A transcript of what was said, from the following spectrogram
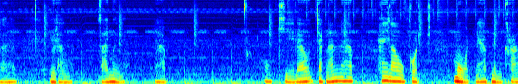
แล้วนะครับ อยู่ทางซ้ายมือนะครับ โอเคแล้วจากนั้นนะครับให้เรากดโหมดนะครับหนึ่งครั้ง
